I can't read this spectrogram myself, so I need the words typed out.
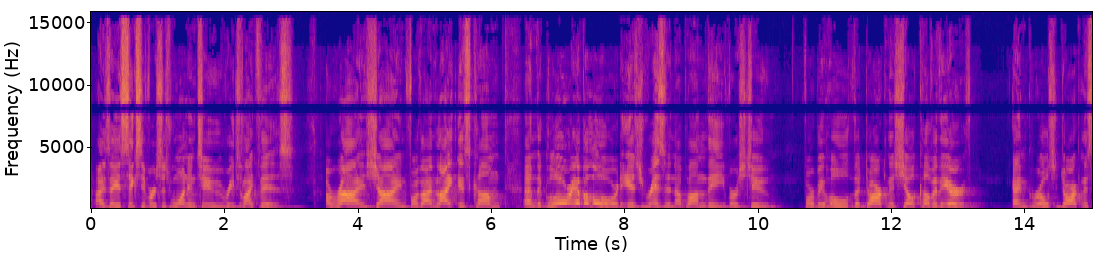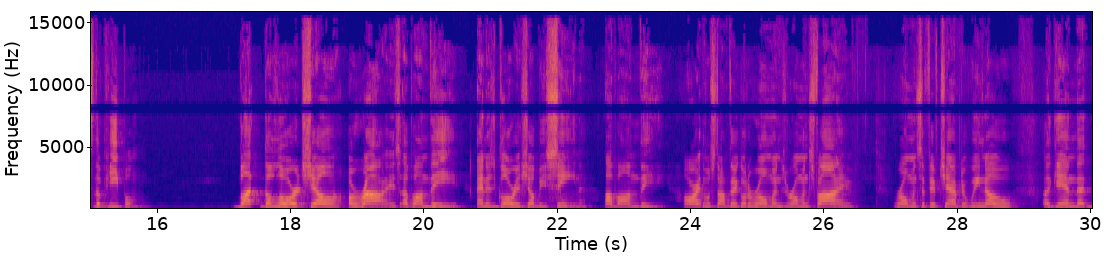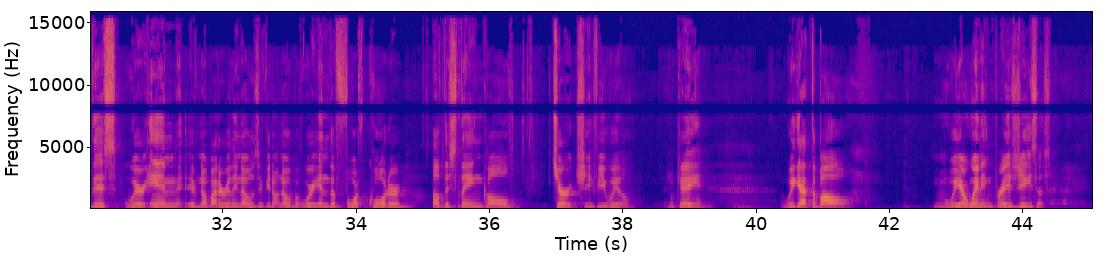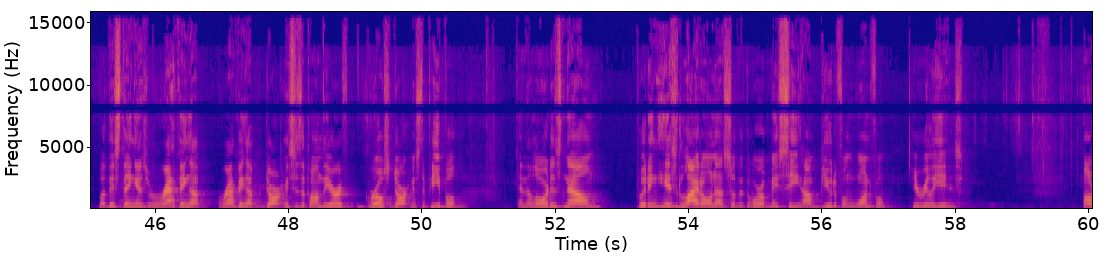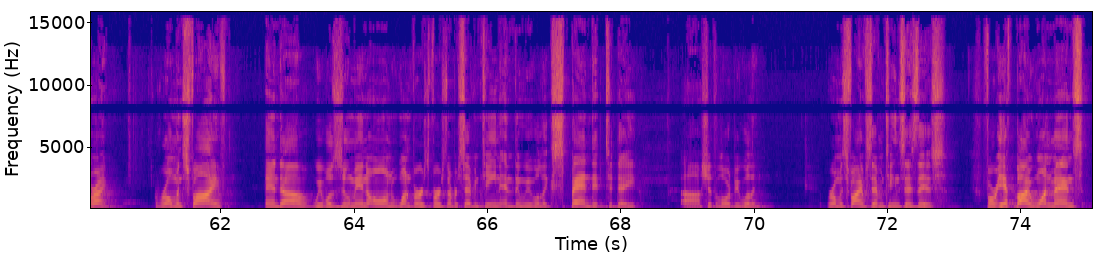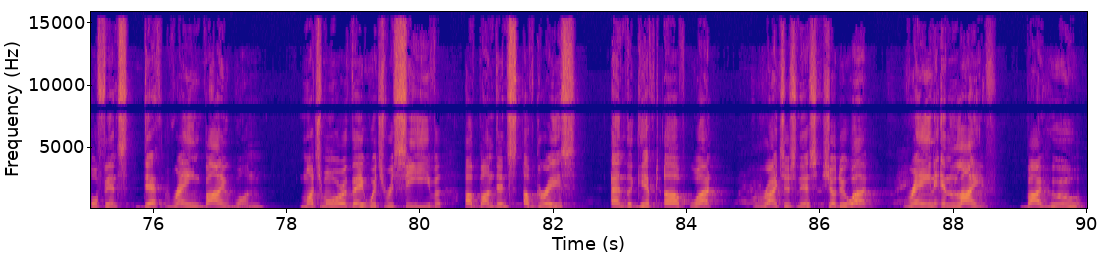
Isaiah 60, verses 1 and 2 reads like this Arise, shine, for thy light is come, and the glory of the Lord is risen upon thee. Verse 2 For behold, the darkness shall cover the earth, and gross darkness the people. But the Lord shall arise upon thee, and his glory shall be seen upon thee. All right, we'll stop there. Go to Romans, Romans 5. Romans, the fifth chapter. We know, again, that this, we're in, if nobody really knows, if you don't know, but we're in the fourth quarter of this thing called church, if you will. Okay? We got the ball. We are winning. Praise Jesus. But this thing is wrapping up, wrapping up. Darkness is upon the earth, gross darkness to people. And the Lord is now putting his light on us so that the world may see how beautiful and wonderful he really is. All right, Romans 5, and uh, we will zoom in on one verse, verse number 17, and then we will expand it today, uh, should the Lord be willing. Romans 5 17 says this For if by one man's offense death reigned by one, much more they which receive abundance of grace and the gift of what? Righteousness shall do what? Reign in life. By who?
